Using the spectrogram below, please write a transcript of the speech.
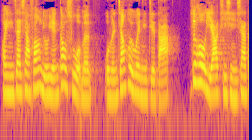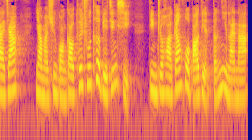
欢迎在下方留言告诉我们，我们将会为你解答。最后也要提醒一下大家，亚马逊广告推出特别惊喜，定制化干货宝典等你来拿。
